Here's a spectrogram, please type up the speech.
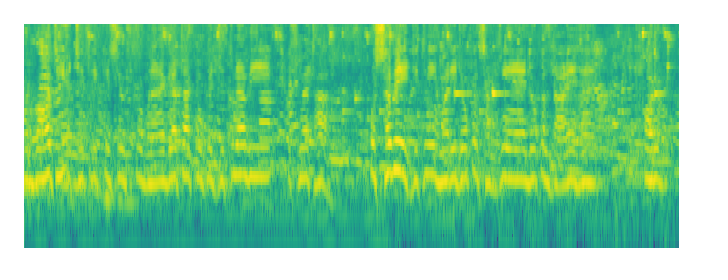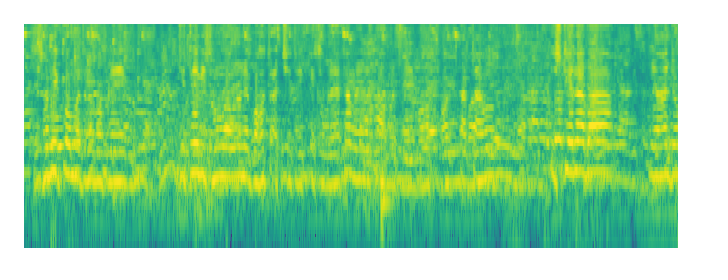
और बहुत ही अच्छे तरीके से उसको बनाया गया था, क्योंकि जितना भी उसमें था, वो सभी, जितनी हमारी लोकल सब्ज़ियाँ हैं लोकल दालें हैं, और सभी को मतलब अपने जितने भी समूह हैं, उन्होंने बहुत अच्छे तरीके से बनाया था। मैं उनका मतलब बहुत स्वागत करता हूँ। इसके अलावा यहाँ जो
